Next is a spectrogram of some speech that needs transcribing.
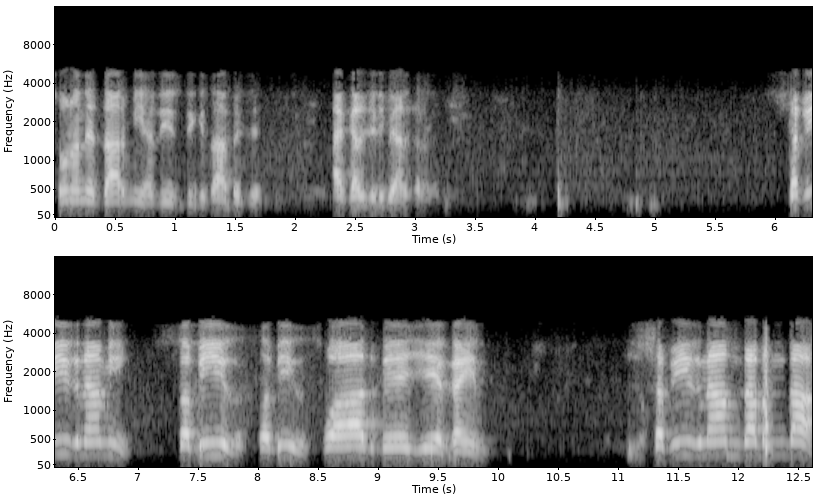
سونا نے دارمی حدیث دی کتاب ہے گل جڑی بیان کرنا سبیغ نامی، سبیغ سبیغ، سواد، بے، یہ غین۔ سبیغ نام دا بندہ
